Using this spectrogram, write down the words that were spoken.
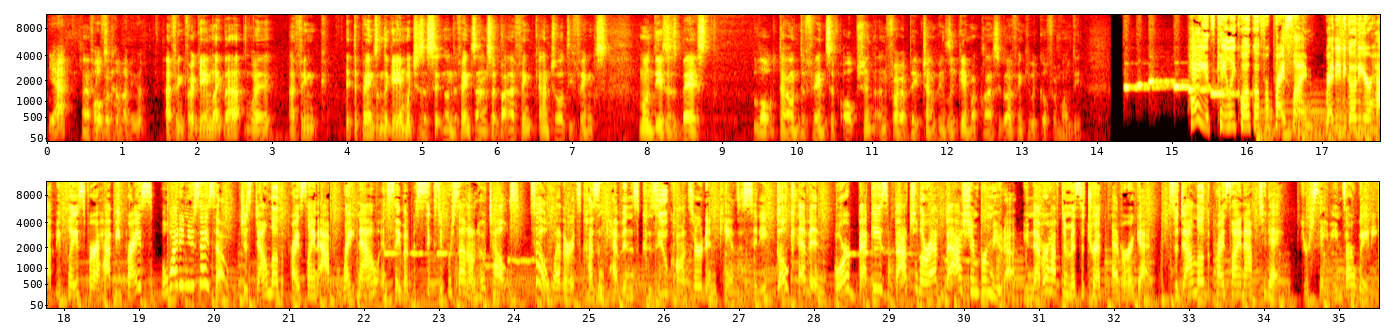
Yeah, over so. Camavinga. I think for a game like that, where I think it depends on the game, which is a sitting on the fence answer, but I think Ancelotti thinks Mendy is his best lockdown defensive option, and for a big Champions League game or Clasico, I think he would go for Mendy. Hey, it's Kaley Cuoco for Priceline. Ready to go to your happy place for a happy price? Well, why didn't you say so? Just download the Priceline app right now and save up to 60% on hotels. So, whether it's Cousin Kevin's Kazoo concert in Kansas City, go Kevin, or Becky's Bachelorette Bash in Bermuda, you never have to miss a trip ever again. So, download the Priceline app today. Your savings are waiting.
